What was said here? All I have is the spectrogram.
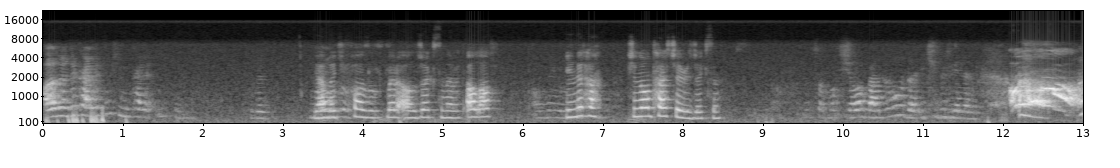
Az önce kaybettim şimdi kaybetmiştim. Yandaki fazlalıkları alacaksın evet. Al al. İndir ha. Şimdi onu ters çevireceksin. İnşallah ben de burada 2-1 yenerim. Aa!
